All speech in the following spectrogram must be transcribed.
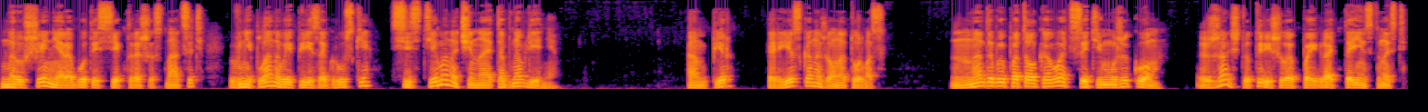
«нарушение работы сектора 16», «внеплановые перезагрузки», «система начинает обновление». Ампер резко нажал на тормоз. «Надо бы потолковать с этим мужиком. Жаль, что ты решила поиграть в таинственность.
